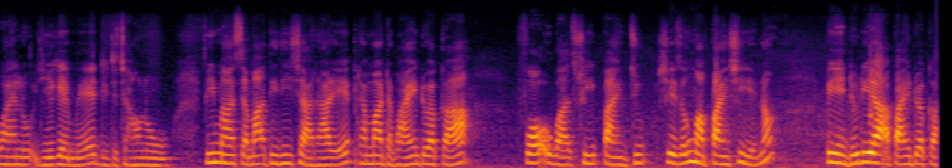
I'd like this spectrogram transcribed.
1လို့ရေးခဲ့မယ်ဒီတစ်ချောင်းလုံးပြီးမှဆရာမအသီးသီးရှာထားတယ်ပထမတစ်ပိုင်းအတွက်က4 over 3 pi 2ရှေ့ဆုံးမှာ pi ရှိတယ်နော်ပြီးရင်ဒုတိယအပိုင်းအတွက်က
